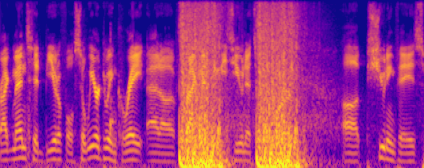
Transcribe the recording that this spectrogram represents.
Fragmented, beautiful. So we are doing great at uh, fragmenting these units with our uh, shooting phase.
